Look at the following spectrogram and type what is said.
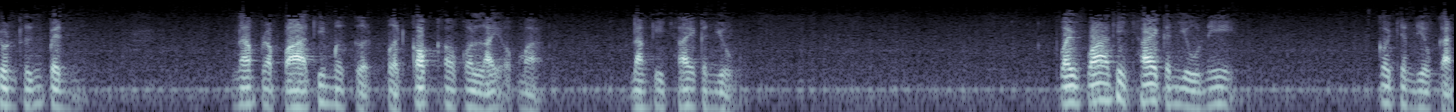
จนถึงเป็นน้ำประปาที่เมื่อเกิดเปิดก๊อกเข้าก็ไหลออกมา ดังที่ใช้กันอยู่ ไฟฟ้าที่ใช้กันอยู่นี้ ก็เช่นเดียวกัน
